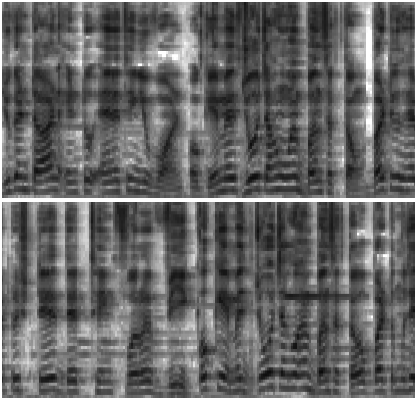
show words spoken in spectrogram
you can turn into anything you want okay मैं जो चाहूँ मैं बन सकता हूँ but you have to stay that thing for a week okay मैं जो चाहूँ मैं बन सकता हूँ बट मुझे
